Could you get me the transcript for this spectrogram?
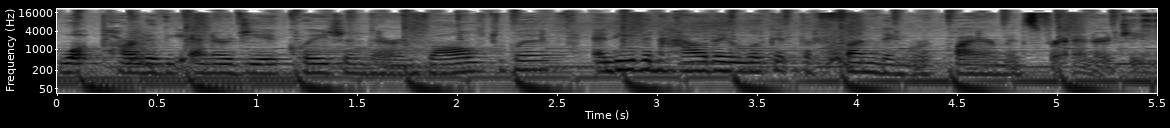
what part of the energy equation they're involved with, and even how they look at the funding requirements for energy.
